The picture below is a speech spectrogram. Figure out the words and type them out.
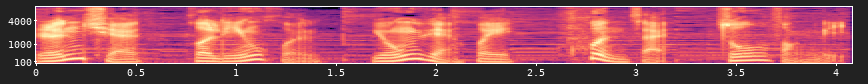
人权和灵魂永远会困在作坊里。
